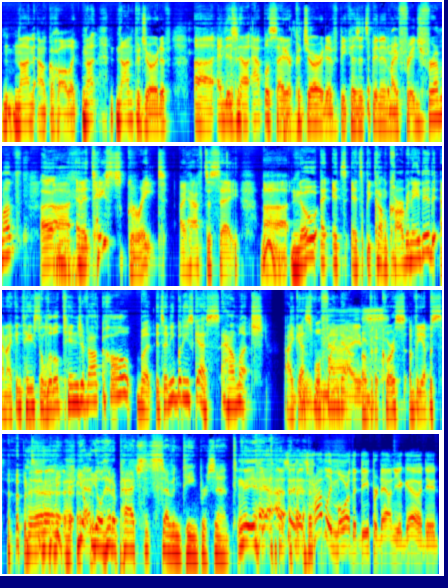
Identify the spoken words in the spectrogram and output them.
non-alcoholic, not non-pejorative, uh, and is now apple cider pejorative because it's been in my fridge for a month, uh, and it tastes great. I have to say, uh, no, it's it's become carbonated, and I can taste a little tinge of alcohol, but it's anybody's guess how much. I guess we'll find Nice. out over the course of the episode. you'll, you'll hit a patch that's seventeen percent. Yeah. Yeah, it's, it's probably more the deeper down you go, dude.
